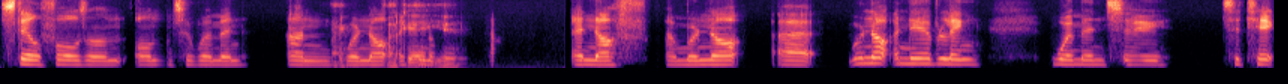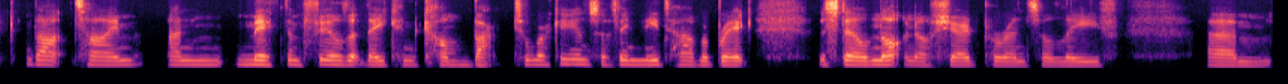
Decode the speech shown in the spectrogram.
still falls on onto women, and I, we're not enough, and we're not uh, we're not enabling women to to take that time and make them feel that they can come back to work again. So if they need to have a break, there's still not enough shared parental leave. Um,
